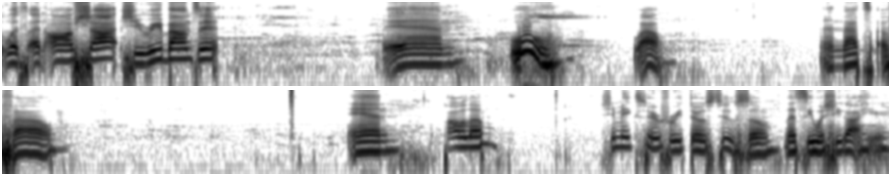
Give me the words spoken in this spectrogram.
with an off shot. She rebounds it. And, ooh, wow. And that's a foul. And Paula, she makes her free throws too. So let's see what she got here.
